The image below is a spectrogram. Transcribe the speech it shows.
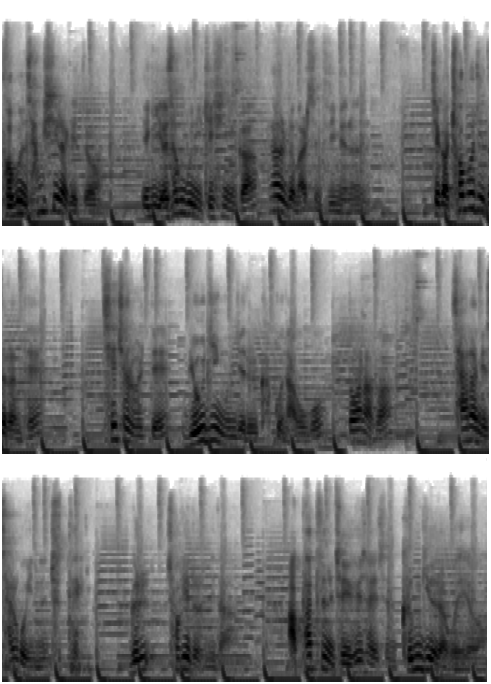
법은 상실하겠죠. 여기 여성분이 계시니까 하나를 더 말씀드리면은 제가 초보자들한테 최초를 할때 묘지 문제를 갖고 나오고 또 하나가 사람이 살고 있는 주택을 소개를 합니다. 아파트는 저희 회사에서는 금기어라고 해요.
